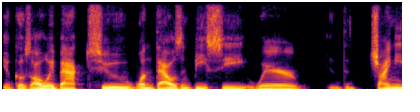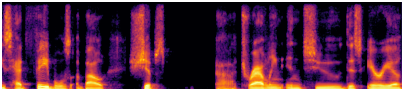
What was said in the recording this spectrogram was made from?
it goes all the way back to 1000 BC, where the Chinese had fables about ships uh, traveling into this area,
